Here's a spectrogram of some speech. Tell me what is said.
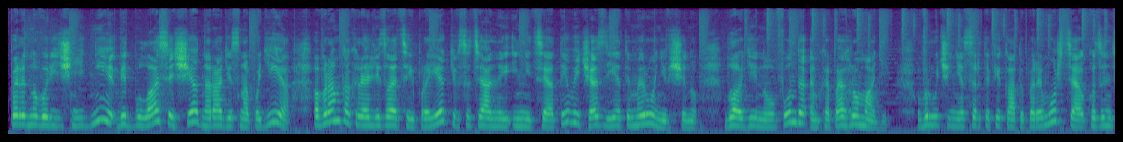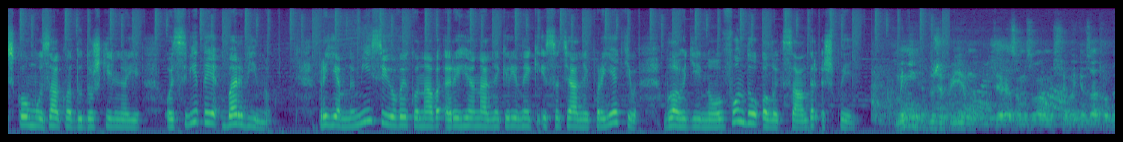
передноворічні дні відбулася ще одна радісна подія в рамках реалізації проєктів соціальної ініціативи Час діяти Миронівщину благодійного фонду МХП громаді. Вручення сертифікату переможця Козинському закладу дошкільної освіти Барвінок. Приємну місію виконав регіональний керівник із соціальних проєктів благодійного фонду Олександр Шпиль. Мені дуже приємно бути разом з вами сьогодні в закладі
